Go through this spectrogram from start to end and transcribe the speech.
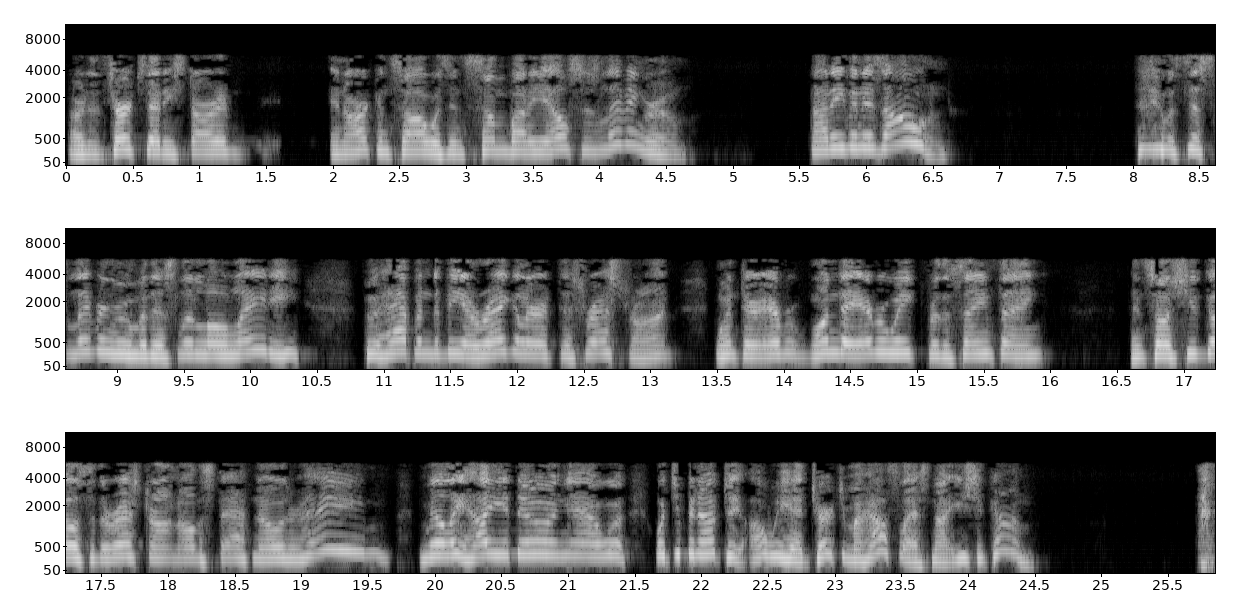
or the church that he started in Arkansas was in somebody else's living room. Not even his own. It was this living room of this little old lady who happened to be a regular at this restaurant, went there every, one day every week for the same thing. And so she goes to the restaurant and all the staff knows her. Hey, Millie, how you doing? Yeah, what, what you been up to? Oh, we had church in my house last night. You should come. and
